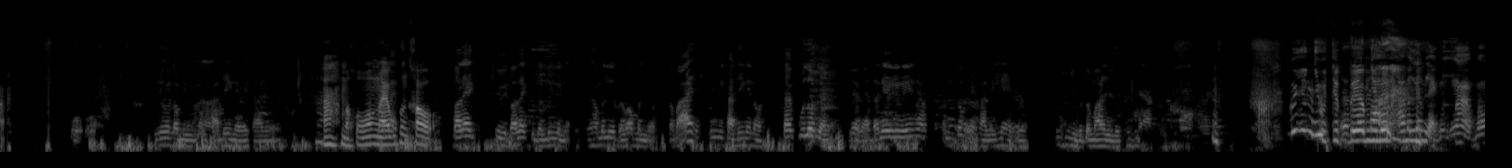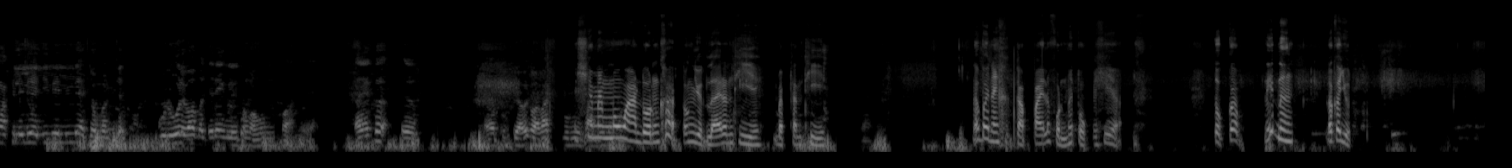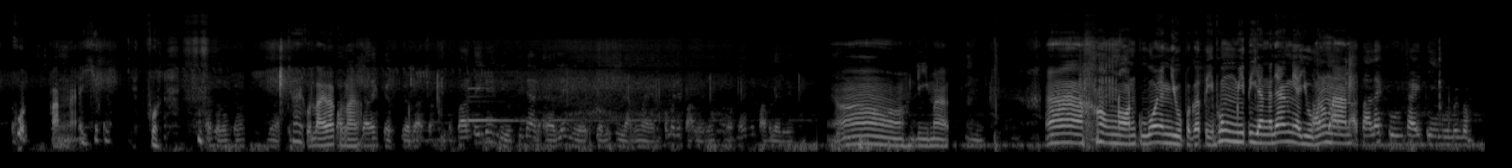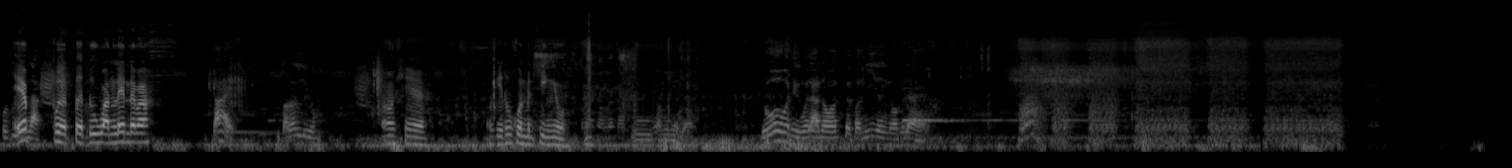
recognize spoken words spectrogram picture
ที่เรามีขาเด้งในเวลาเนี่ยอะหมายความว่าไงกูเพิ่งเข้า ตอนแรกคือตอนแรกกูจะลื่นอะคือถ้ามันลื่นแปลว่ามันแบบสบายไม่มีการดิ้งแน่นอน แต่กูเริ่มอย่างอย่างเนี้ยแต่เนี่ยนี้เนี่ยมันต้องเป็นอาการเล็กๆเลยอยู่บนต้นไม้อยู่เลยก็ยังอยู่จุดเดิมอยู่เลยอะมันเริ่มแหลกมากมากขึ้นเรื่อยๆเรื่อยๆเรื่อยๆจนมันจะกูรู้เลยว่ามันจะเด้งเลยต้องบอกมึงก่อนเลยต อนนี้ก็เออเออกูเกี่ยวไว้ก่อนว่ากูมีใช่แม่งเมื่อวานโดนขัดต้องหยุดเลยทันที แบบทันที แล้วไปไหนคือกลับไปแล้วฝนไม่ตกไอ้เหี้ยตกก็นิดนึง แล้วก็หยุดโคตรปั่นอะไอ้เหี้ยกูเกลียดฝนเอาส่วนแล้วเนี่ย ใช่กดไลค์แล้วกดไลค์แล้ว ตอนแรกเกิดเกิดแบบตอนที่เล่นอยู่ที่นั่นเออเล่นอยู่เกิดไปทีหลังไงก็ไม่ได้ปรับเลยนะไม่ได้ปรับอะไรเลย อ๋อ ดีมาก อืมอ่าห้องนอนกูก็ยังอยู่ปกติพวกมึงมีเตียงกันยังเนี่ยอยู่มาตั้งนานตอนแรกกูใช้ตีมือเป็นแบบคนเอฟหลักเปิดเปิดดูวันเล่นได้ปะได้ตอนนั้นลืมโอเคโอเค ทุกคนเป็นคิงอยู่ดูทำยังไงแล้วรู้ว่ามาถึงเวลานอน แต่ตอนนี้ยังนอนไม่ได้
